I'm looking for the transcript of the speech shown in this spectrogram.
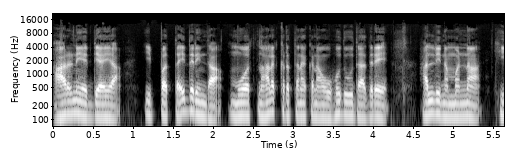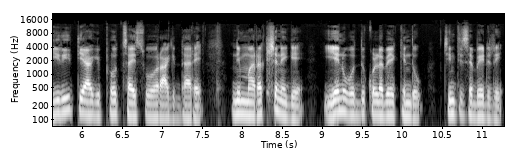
ಆರನೇ ಅಧ್ಯಾಯ ಇಪ್ಪತ್ತೈದರಿಂದ ಮೂವತ್ನಾಲ್ಕರ ತನಕ ನಾವು ಓದುವುದಾದರೆ ಅಲ್ಲಿ ನಮ್ಮನ್ನು ಈ ರೀತಿಯಾಗಿ ಪ್ರೋತ್ಸಾಹಿಸುವವರಾಗಿದ್ದಾರೆ. ನಿಮ್ಮ ರಕ್ಷಣೆಗೆ ಏನು ಒದ್ದುಕೊಳ್ಳಬೇಕೆಂದು ಚಿಂತಿಸಬೇಡಿರಿ.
